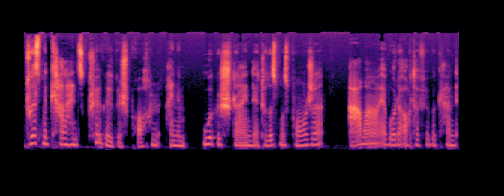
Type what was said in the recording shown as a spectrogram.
Du hast mit Karl-Heinz Kögel gesprochen, einem Urgestein der Tourismusbranche, aber er wurde auch dafür bekannt,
